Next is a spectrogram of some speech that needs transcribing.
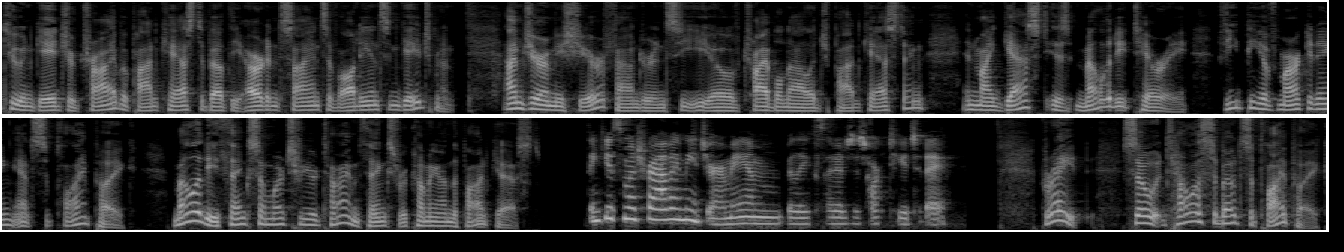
to Engage Your Tribe, a podcast about the art and science of audience engagement. I'm Jeremy Shere, founder and CEO of Tribal Knowledge Podcasting, and my guest is Melodie Terry, VP of Marketing at SupplyPike. Melodie, thanks so much for your time. Thanks for coming on the podcast. Thank you so much for having me, Jeremy. I'm really excited to talk to you today. Great. So tell us about SupplyPike.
